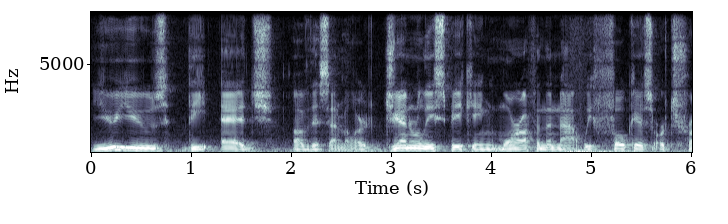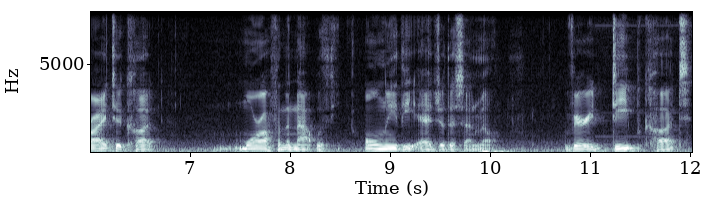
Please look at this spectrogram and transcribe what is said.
You use the edge of this end mill, or generally speaking, more often than not, we focus or try to cut more often than not with only the edge of this end mill. Very deep cut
